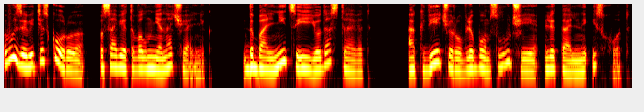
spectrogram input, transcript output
«Вызовите скорую», — посоветовал мне начальник. До больницы ее доставят. А к вечеру в любом случае летальный исход.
